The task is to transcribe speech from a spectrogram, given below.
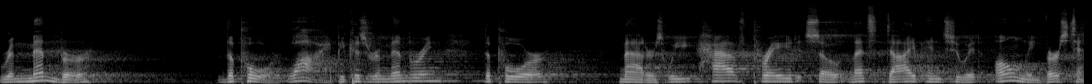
Remember the poor. Why? Because remembering the poor matters. We have prayed, so let's dive into it. Only, verse 10,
